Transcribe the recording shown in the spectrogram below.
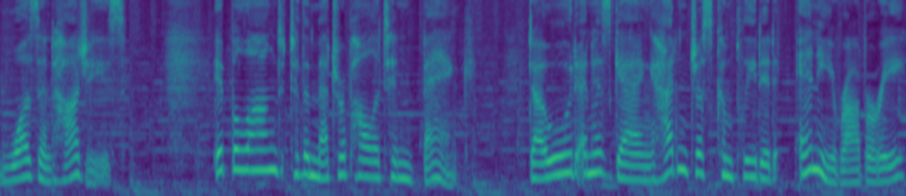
wasn't Haji's. It belonged to the Metropolitan Bank. Dawood and his gang hadn't just completed any robbery,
